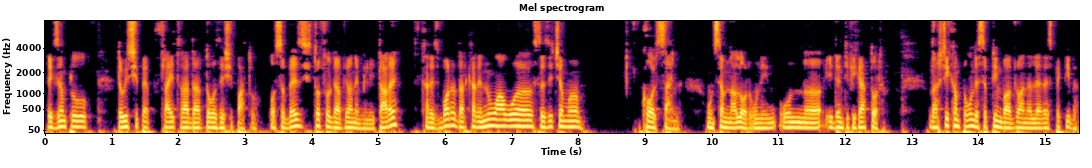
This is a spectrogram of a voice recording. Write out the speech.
de exemplu, te uiți și pe Flight Radar 24. O să vezi tot felul de avioane militare care zboară, dar care nu au, uh, să zicem, uh, call sign, un semnalor, un, un identificator. Dar știi cam pe unde se plimbă avioanele respective.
